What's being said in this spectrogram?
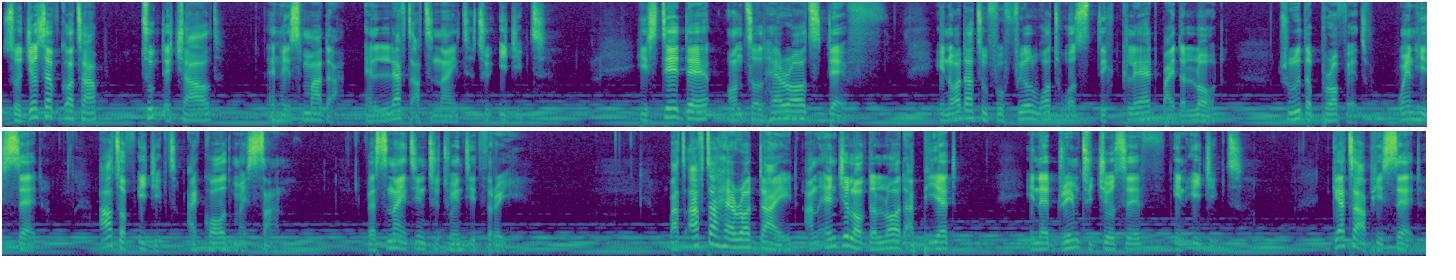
So Joseph got up, took the child and his mother, and left at night to Egypt. He stayed there until Herod's death, in order to fulfill what was declared by the Lord through the prophet when he said, Out of Egypt I called my son. Verse 19 to 23. But after Herod died, an angel of the Lord appeared in a dream to Joseph in Egypt. Get up, he said,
